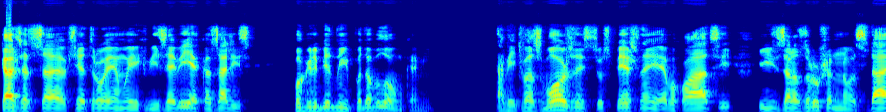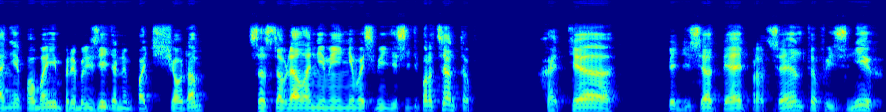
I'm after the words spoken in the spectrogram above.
Кажется, все трое моих визави оказались погребены под обломками. А ведь возможность успешной эвакуации из разрушенного здания, по моим приблизительным подсчетам, составляла не менее 80%, хотя 55% из них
